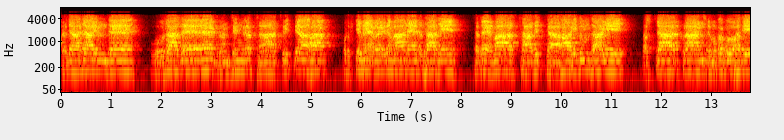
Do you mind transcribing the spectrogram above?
प्रजा जायन्ते। पूषाते ग्रन्थिम् ग्रथ्नात्वित्याह पुष्टिमेव यजमाने दधाति। तदेवास्थादित्याः हिगुंसाये पश्चात्प्राञ्चमुपगोहते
